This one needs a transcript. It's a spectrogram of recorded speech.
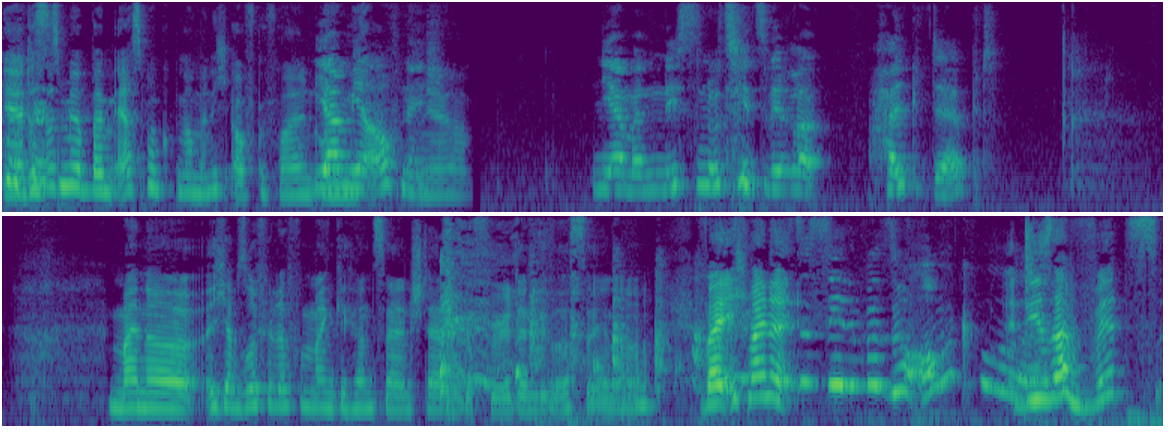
Ja, das ist mir beim ersten Mal gucken aber nicht aufgefallen. Ja, und- mir auch nicht. Ja. Ja, meine nächste Notiz wäre Hulk Debt. Meine, ich habe so viele von meinen Gehirnzellen sterben gefühlt in dieser Szene. Weil ich meine, Diese Szene war so awkward. dieser Witz,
